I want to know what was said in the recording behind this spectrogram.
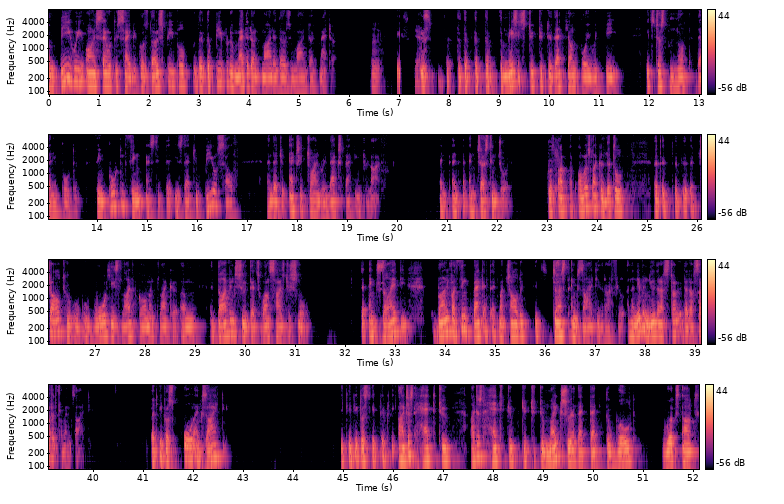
um, be who you are and say what to say, because those people, the, the people who matter don't mind and those who mind don't matter. Mm. Is, yeah. is the, the, the, the, the message to, to, to that young boy would be, it's just not that important. The important thing is, to, is that you be yourself and that you actually try and relax back into life and, and, and just enjoy because I, I, was like a little a, a, a child who, who, wore his life garment like a, um, a diving suit that's one size too small. The anxiety, Brian, if I think back at, at my childhood, it's just anxiety that I feel. And I never knew that I, started, that I suffered from anxiety. But it was all anxiety. It, it, it was, it, it, I just had to, I just had to, to, to, to make sure that, that the world works out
